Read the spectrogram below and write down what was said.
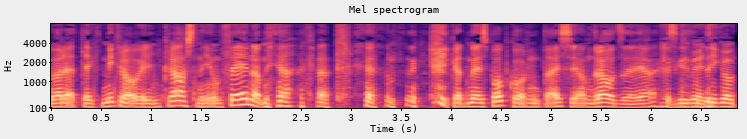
varētu teikt, mikroviļņu krāsnī un fēnam, jā, ka, kad mēs popkornu taisījām draudzē. Jā. Es gribēju tikko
